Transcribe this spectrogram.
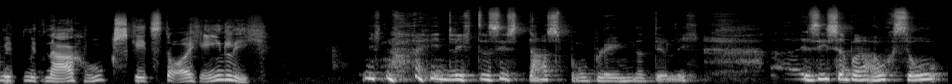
mit, mit Nachwuchs geht es da euch ähnlich. Nicht nur ähnlich, das ist das Problem natürlich. Es ist aber auch so,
